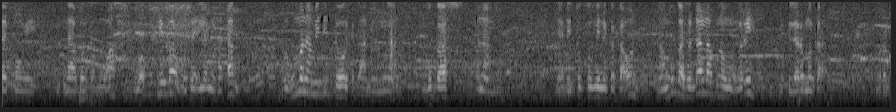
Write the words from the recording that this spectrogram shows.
supply ko ng inabang sa mua. Duwa ko hibaw ko sa ilang hatag. Pero human namin dito, tagaan ng mga bugas, ana. Ya dito po mi nakakaon. Ang bugas sa dalap na mo ngari. Di pila ra man ka. Murag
